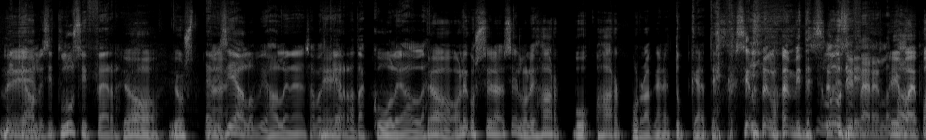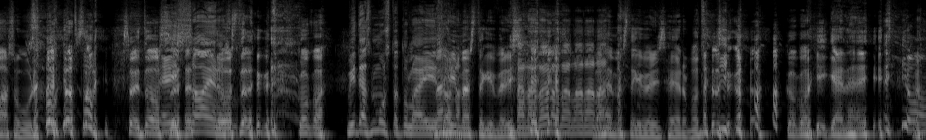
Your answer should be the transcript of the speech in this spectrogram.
mikä Niin. oli sitten Lucifer, Joo, just eli näin. sieluvihollinen, sä voit Niin. kerrata kuulijalle. Joo, oliko siellä, sillä oli harppu, harppu rakennettu käteen. Sillä vai miten se? Luciferilla, Niin to- vai pasuuna. se oli, se oli tuossa. Ei sairas. tuosta koko, Mitäs musta tulee isona? vähimmästäkin menisi, Tadadadadadada. vähemmästäkin menisi hermot. koko ikä näin. Joo.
